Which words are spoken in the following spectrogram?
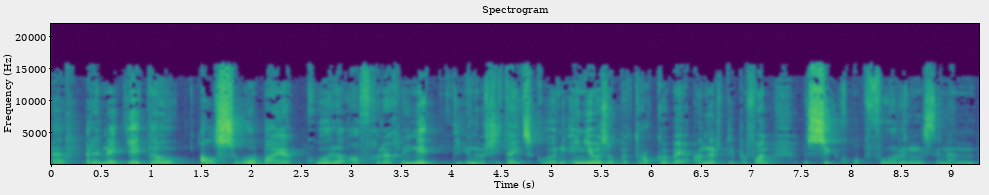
Uh, Renet, jy het nou al so baie kore afgerig, nie net die universiteitskoor nie, en jy was ook betrokke by ander tipe van musiekopvoerings en dan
